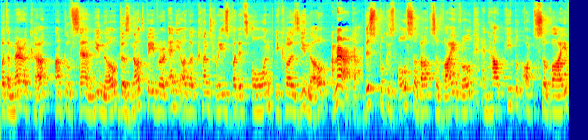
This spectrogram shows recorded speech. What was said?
but America, Uncle Sam, you know, does not favor any other countries but its own because you know, America. This book is also about survival and how people are to survive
